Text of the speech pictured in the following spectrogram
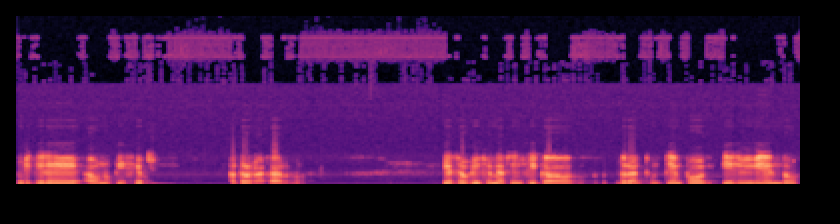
me tiré a un oficio, a trabajarlo. Y ese oficio me ha significado durante un tiempo ir viviendo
